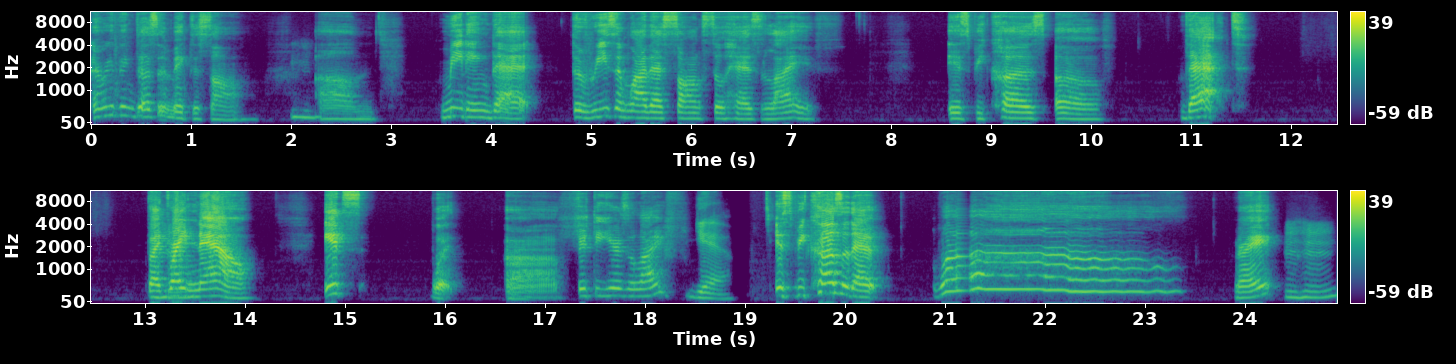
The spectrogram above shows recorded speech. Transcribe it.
Everything doesn't make the song. mhm, um, meaning that the reason why that song still has life is because of that. Like right Mhm. now, it's what uh 50 years of life. Yeah. It's because of that. Whoa, right? Mm-hmm.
